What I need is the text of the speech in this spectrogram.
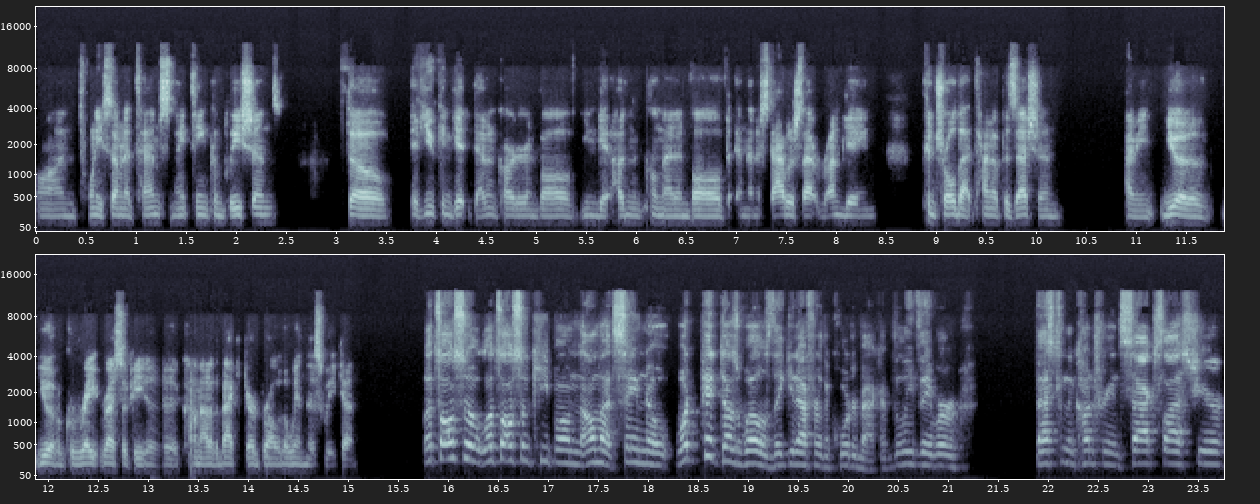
on 27 attempts, 19 completions. So if you can get Devin Carter involved, you can get Hudson Clement involved, and then establish that run game, control that time of possession. I mean, you have you have a great recipe to come out of the backyard brawl with a win this weekend. Let's also let's also keep on on that same note. What Pitt does well is they get after the quarterback. I believe they were best in the country in sacks last year.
